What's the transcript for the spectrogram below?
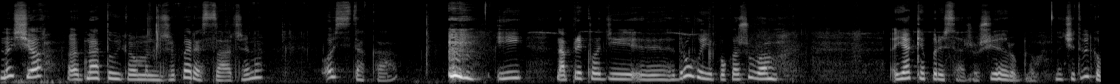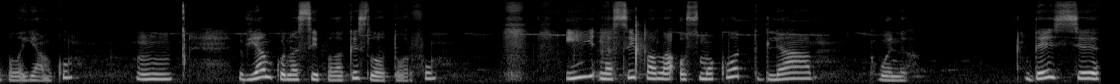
Ну що, одна туйка в мене вже пересаджена. Ось така. І на прикладі е, другої покажу вам, як я пересаджую, що я роблю. Значить, викопала ямку. В ямку насипала кислого торфу і насипала осмокот для хвойних. Десь е,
